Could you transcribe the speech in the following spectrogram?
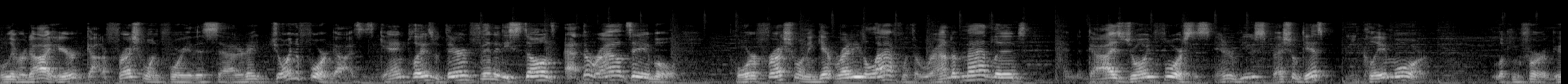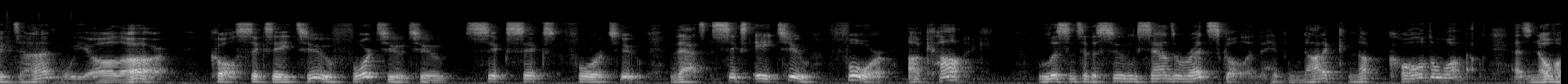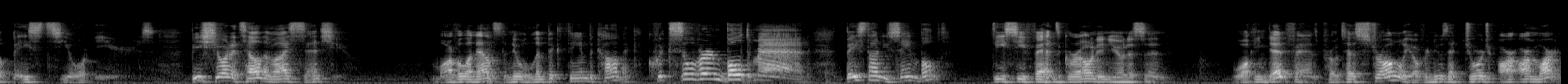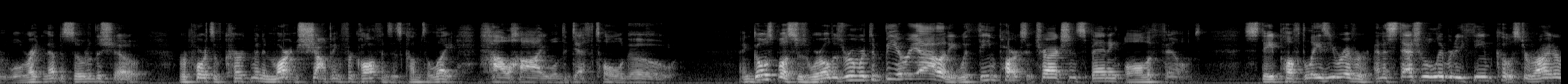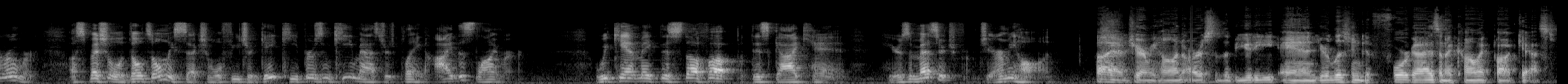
Live or Die here, got a fresh one for you this Saturday. Join the four guys as gang plays with their Infinity Stones at the round table. Pour a fresh one and get ready to laugh with a round of Mad Libs, and the guys join forces to interview special guest B. Clay Moore. Looking for a good time? We all are. Call 682 422 6642. That's 682 4 a comic. Listen to the soothing sounds of Red Skull and the hypnotic Canuck call of the wild as Nova bastes your ears. Be sure to tell them I sent you. Marvel announced a new Olympic themed comic, Quicksilver and Boltman, based on Usain Bolt. DC fans groan in unison. Walking Dead fans protest strongly over news that George R. R. Martin will write an episode of the show. Reports of Kirkman and Martin shopping for coffins has come to light. How high will the death toll go? And Ghostbusters World is rumored to be a reality with theme parks attractions spanning all the films. Stay Puft Lazy River and a Statue of Liberty themed coaster ride are rumored. A special adults only section will feature gatekeepers and keymasters playing Hide the Slimer. We can't make this stuff up, but this guy can. Here's a message from Jeremy Haun. Hi, I'm Jeremy Haun, artist of the beauty, and you're listening to Four Guys in a Comic podcast.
